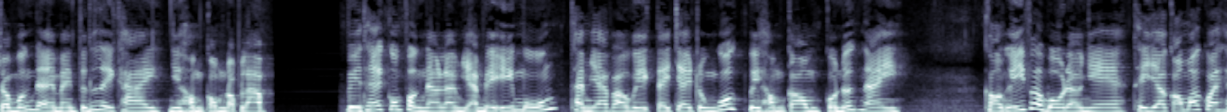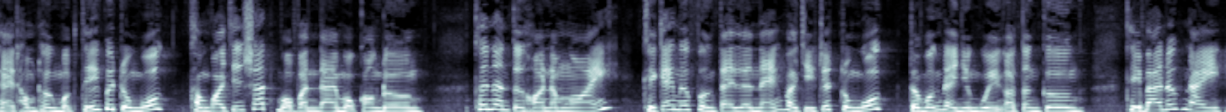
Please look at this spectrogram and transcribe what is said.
trong vấn đề mang tính ly khai như Hồng Kông độc lập. Vì thế cũng phần nào làm giảm đi ý muốn tham gia vào việc tẩy chay Trung Quốc vì Hồng Kông của nước này. Còn Ý và Bồ Đào Nha thì do có mối quan hệ thông thương mật thiết với Trung Quốc thông qua chính sách một vành đai một con đường. Thế nên từ hồi năm ngoái, khi các nước phương Tây lên án và chỉ trích Trung Quốc trong vấn đề nhân quyền ở Tân Cương, thì ba nước này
